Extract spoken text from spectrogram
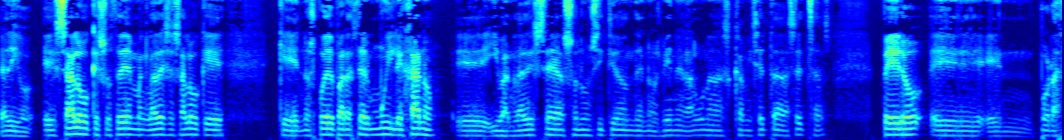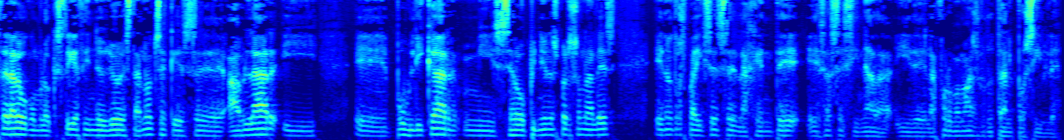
Ya digo, es algo que sucede en Bangladesh, es algo que, que nos puede parecer muy lejano eh, y Bangladesh sea solo un sitio donde nos vienen algunas camisetas hechas, pero en- por hacer algo como lo que estoy haciendo yo esta noche, que es hablar y eh, publicar mis opiniones personales, en otros países eh, la gente es asesinada y de la forma más brutal posible.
